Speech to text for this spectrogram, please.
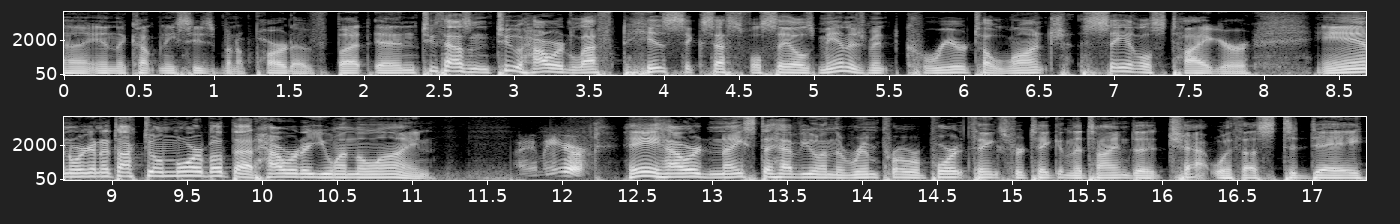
uh, in the companies he's been a part of. But in 2002, Howard left his successful sales management career to launch Sales Tiger. And we're going to talk to him more about that. Howard, are you on the line? Here. Hey, Howard, nice to have you on the Rim Pro Report. Thanks for taking the time to chat with us today.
